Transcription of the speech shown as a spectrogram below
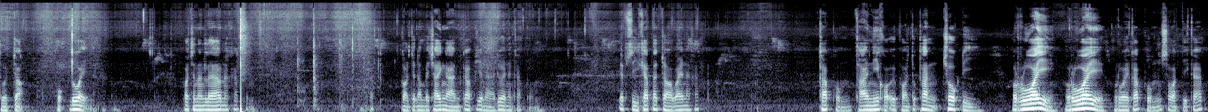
ตัวเจาะ 6 ด้วยนะครับเพราะฉะนั้นแล้วนะครับผมก่อนจะนำไปใช้งานก็พิจารณาด้วยนะครับผม F4 แคปหน้าจอไว้นะครับ ครับผมท้ายนี้ขออวยพรทุกท่านโชคดี รวยรวยรวยครับผม สวัสดีครับ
